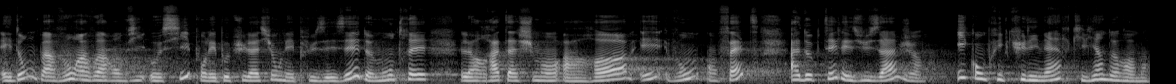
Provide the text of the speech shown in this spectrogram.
et donc bah, vont avoir envie aussi, pour les populations les plus aisées, de montrer leur rattachement à Rome et vont en fait adopter les usages, y compris culinaires, qui viennent de Rome.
